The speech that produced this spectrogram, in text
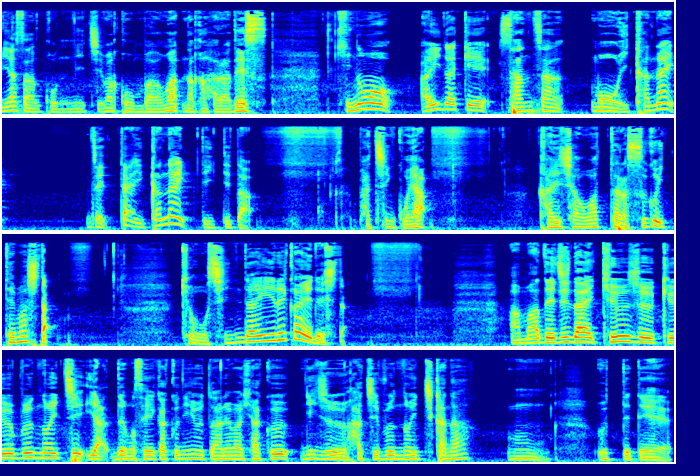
皆さんこんにちは、こんばんは、中原です。昨日、あいだけ散々、もう行かない。絶対行かないって言ってた。パチンコ屋。会社終わったらすぐ行ってました。今日、寝台入れ替えでした。アマデ時代99分の1。いや、でも正確に言うとあれは128分の1かな。うん。売ってて、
